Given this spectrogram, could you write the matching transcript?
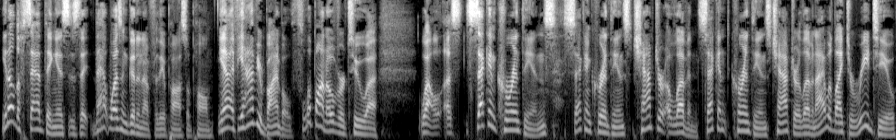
You know, the sad thing is, is that that wasn't good enough for the apostle Paul. Yeah. If you have your Bible, flip on over to, uh, well, uh, Second Corinthians, Second Corinthians, chapter eleven. Second Corinthians, chapter eleven. I would like to read to you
